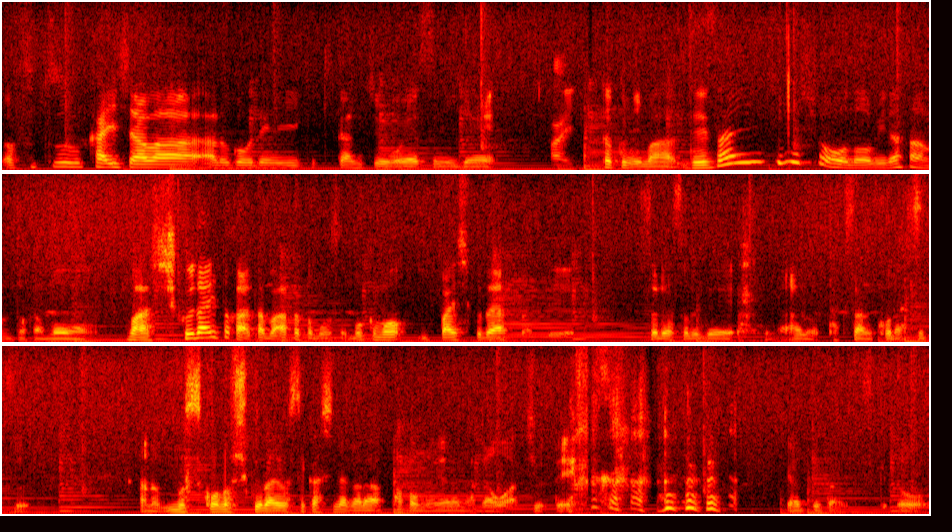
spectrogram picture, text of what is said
普通会社はあのゴールデンウィーク期間中お休みで、はい。特にまあデザイン事務所の皆さんとかも、まあ宿題とか多分あったと思うんですよ。僕もいっぱい宿題あったんで、それはそれで、あの、たくさんこなしつつ、あの、息子の宿題をせかしながら、パパもやらなあかんわ、ちゅうて、やってたんですけど、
